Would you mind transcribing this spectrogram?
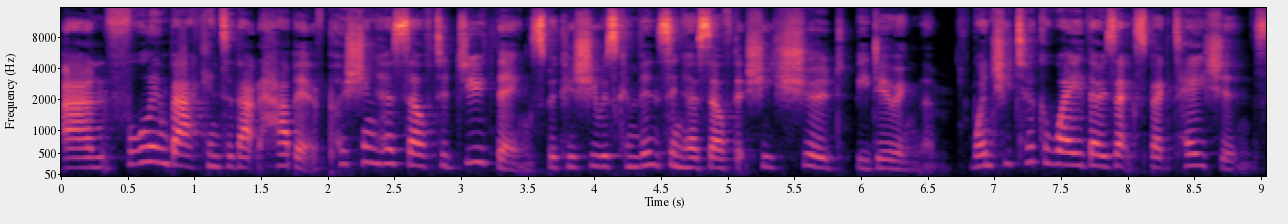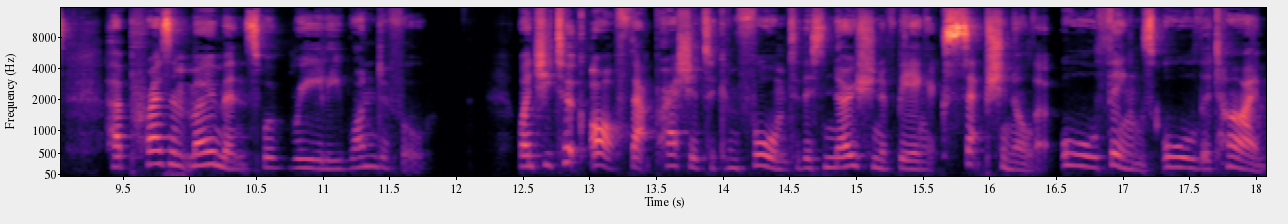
and falling back into that habit of pushing herself to do things because she was convincing herself that she should be doing them. When she took away those expectations, her present moments were really wonderful when she took off that pressure to conform to this notion of being exceptional at all things all the time,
